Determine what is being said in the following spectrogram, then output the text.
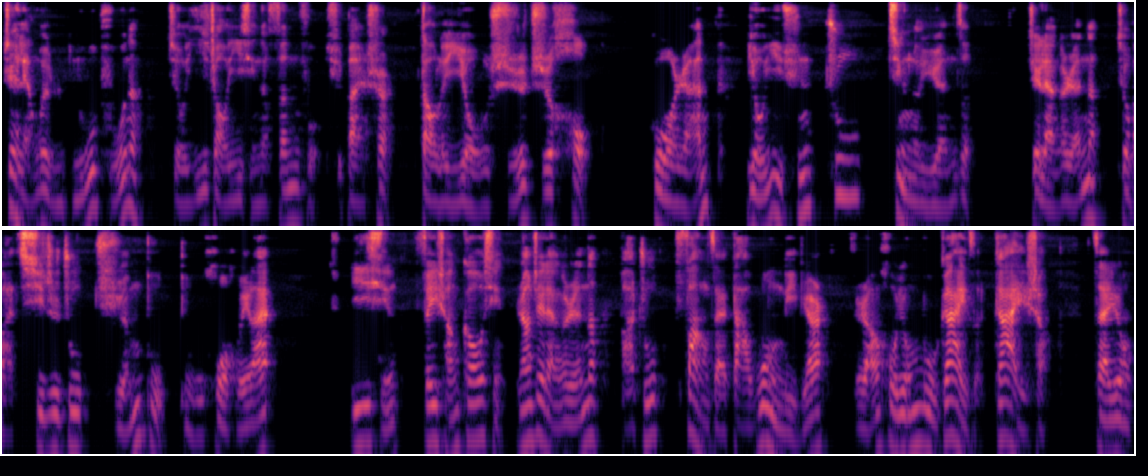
这两位奴仆呢，就依照一行的吩咐去办事儿。到了酉时之后，果然有一群猪进了园子。这两个人呢，就把七只猪全部捕获回来。一行非常高兴，让这两个人呢把猪放在大瓮里边，然后用木盖子盖上，再用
